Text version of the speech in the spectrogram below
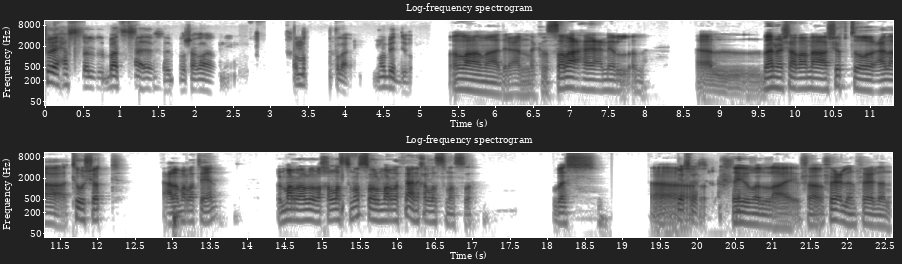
شوي احصل البات شغال يعني. مطلع مو بيدي. والله ما أدري عنك. بس صراحة يعني ال... ال- البنشر أنا شفته على تو شوت على مرتين. المرة الأولى خلصت نصه والمرة الثانية خلصت نصه. بس آه إي والله. ففعلا فعلا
